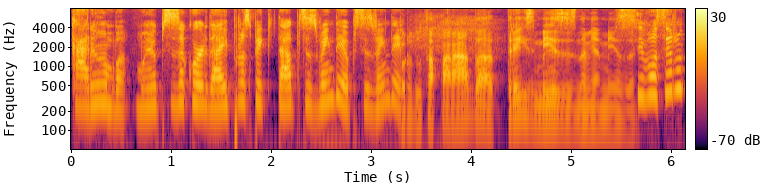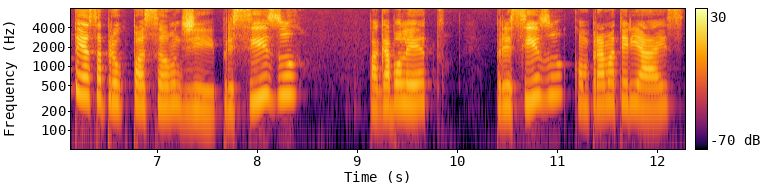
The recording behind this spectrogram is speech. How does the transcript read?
caramba, amanhã eu preciso acordar e prospectar, eu preciso vender, eu preciso vender. O produto tá parado há três meses na minha mesa. Se você não tem essa preocupação de preciso pagar boleto, preciso comprar materiais,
